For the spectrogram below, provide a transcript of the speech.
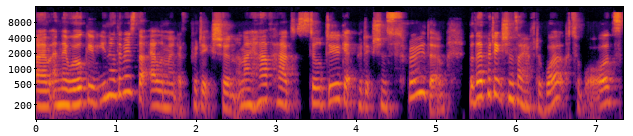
Um, and they will give, you know, there is that element of prediction. And I have had, still do get predictions through them, but they're predictions I have to work towards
